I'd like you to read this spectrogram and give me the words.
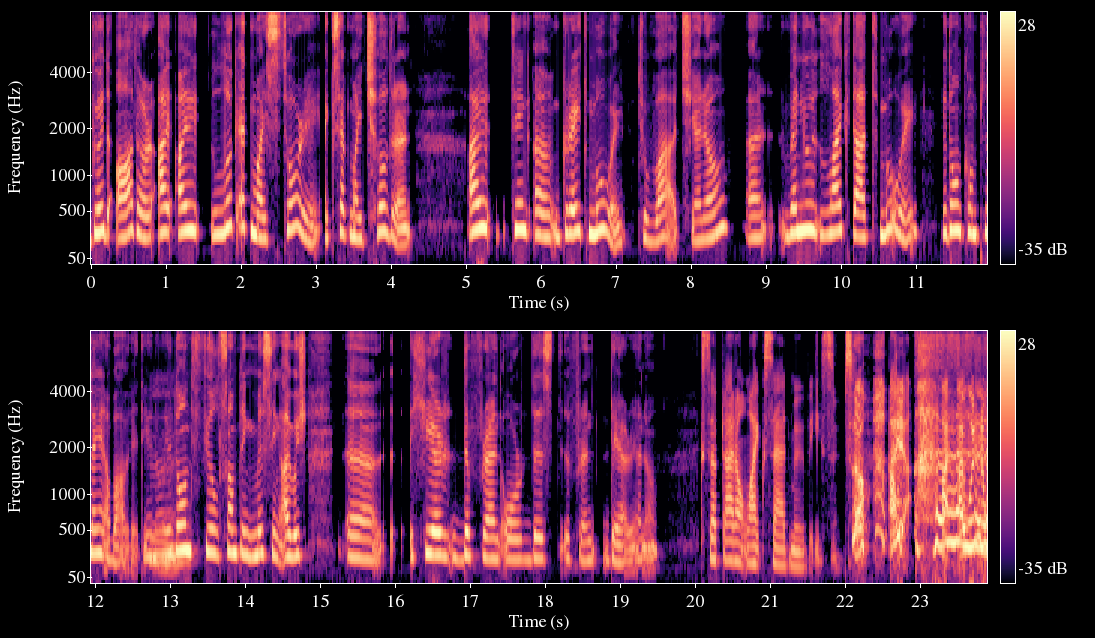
good author. I I look at my story, except my children. I think a great movie to watch. You know, and when you like that movie. You don't complain about it, you know. You don't feel something missing. I wish uh, here different or this different there, you know. Except I don't like sad movies. So I I, I wouldn't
